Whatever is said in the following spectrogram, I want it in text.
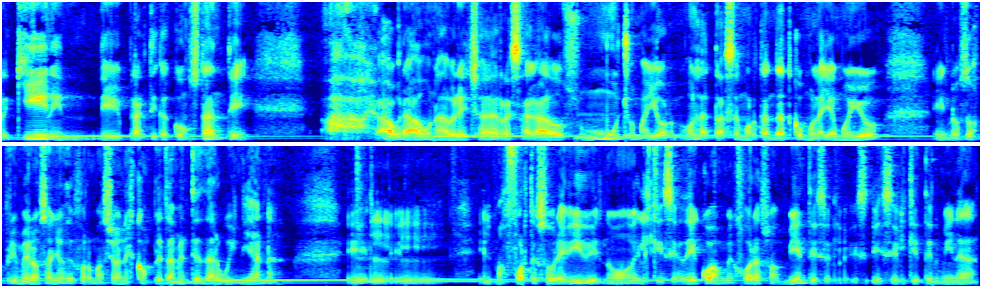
requieren de práctica constante, ah, habrá una brecha de rezagados mucho mayor, ¿no? La tasa de mortandad, como la llamo yo, en los dos primeros años de formación es completamente darwiniana. El, más fuerte sobrevive, ¿no? El que se adecua mejor a su ambiente es el, que termina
